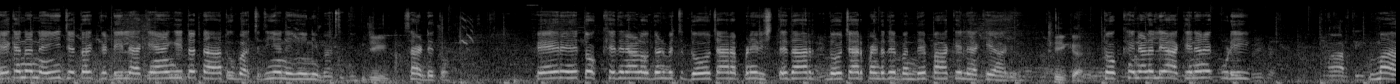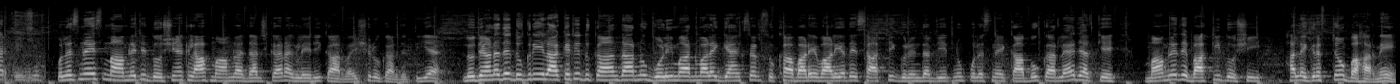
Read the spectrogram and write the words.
ਇਹ ਕਹਿੰਦਾ ਨਹੀਂ ਜੇ ਤੱਕ ਗੱਡੀ ਲੈ ਕੇ ਆਏਂਗੀ ਤਾਂ ਤਾਂ ਤੂੰ ਬਚਦੀ ਹੈ ਨਹੀਂ ਨਹੀਂ ਬਚਦੀ ਜੀ। ਸਾਡੇ ਤੋਂ। ਫਿਰ ਇਹ ਧੋਖੇ ਦੇ ਨਾਲ ਉਦਣ ਵਿੱਚ ਦੋ ਚਾਰ ਆਪਣੇ ਰਿਸ਼ਤੇਦਾਰ ਦੋ ਚਾਰ ਪਿੰਡ ਦੇ ਬੰਦੇ ਪਾ ਕੇ ਲੈ ਕੇ ਆ ਗਏ। ਠੀਕ ਹੈ। ਧੋਖੇ ਨਾਲ ਲਿਆ ਕੇ ਇਹਨਾਂ ਨੇ ਕੁੜੀ ਮਾਰਤੀ। ਮਾਰਤੀ ਜੀ। ਪੁਲਿਸ ਨੇ ਇਸ ਮਾਮਲੇ 'ਚ ਦੋਸ਼ੀਆਂ ਖਿਲਾਫ ਮਾਮਲਾ ਦਰਜ ਕਰ ਅਗਲੇਰੀ ਕਾਰਵਾਈ ਸ਼ੁਰੂ ਕਰ ਦਿੱਤੀ ਹੈ। ਲੁਧਿਆਣਾ ਦੇ ਦੁਗਰੀ ਇਲਾਕੇ 'ਚ ਦੁਕਾਨਦਾਰ ਨੂੰ ਗੋਲੀ ਮਾਰਨ ਵਾਲੇ ਗੈਂਗਸਟਰ ਸੁੱਖਾ ਬਾੜੇਵਾਲੀਆ ਦੇ ਸਾਥੀ ਗੁਰਿੰਦਰਜੀਤ ਨੂੰ ਪੁਲਿਸ ਨੇ ਕਾਬੂ ਕਰ ਲਿਆ ਜਦਕਿ ਮਾਮਲੇ ਦੇ ਬਾਕੀ ਦੋਸ਼ੀ ਹਾਲੇ ਗ੍ਰਿਫਤ 'ਚੋਂ ਬਾਹਰ ਨੇ।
